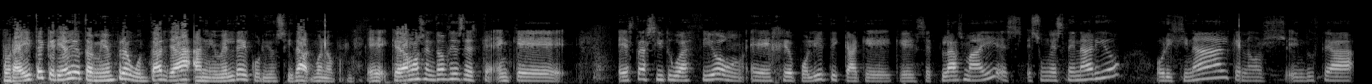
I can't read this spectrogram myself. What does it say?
por ahí te quería yo también preguntar ya a nivel de curiosidad. Bueno, eh, quedamos entonces en que esta situación eh, geopolítica que, se plasma ahí es, es un escenario original que nos induce a,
